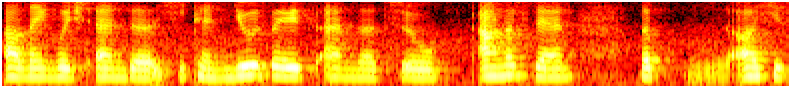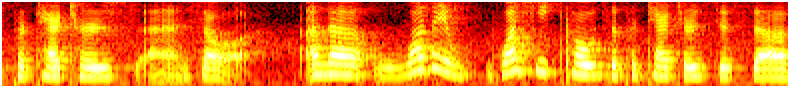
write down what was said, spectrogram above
uh, language and uh, he can use it and uh, to understand the uh, his protectors and so and uh, what they what he calls the protectors just uh,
